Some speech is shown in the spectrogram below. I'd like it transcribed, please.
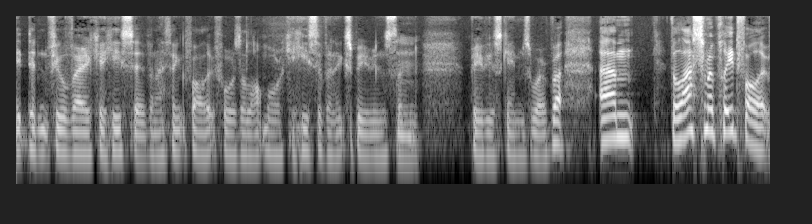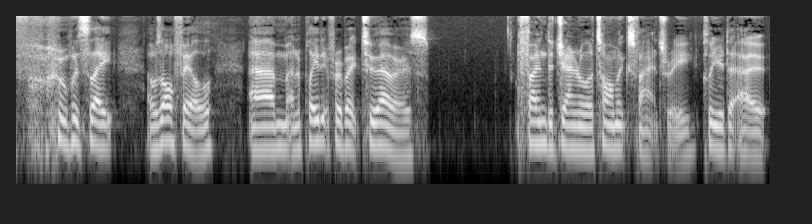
it didn't feel very cohesive. And I think Fallout Four is a lot more cohesive an experience than Mm. previous games were. But um, the last time I played Fallout Four was like I was off ill, um, and I played it for about two hours. Found the General Atomics factory, cleared it out.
